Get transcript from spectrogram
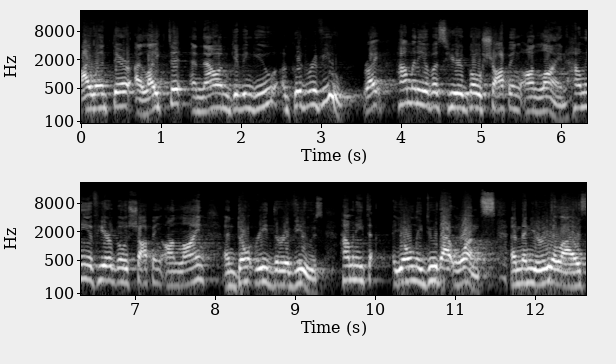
I went there. I liked it. And now I'm giving you a good review right? How many of us here go shopping online? How many of here go shopping online and don't read the reviews? How many t- you only do that once and then you realize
